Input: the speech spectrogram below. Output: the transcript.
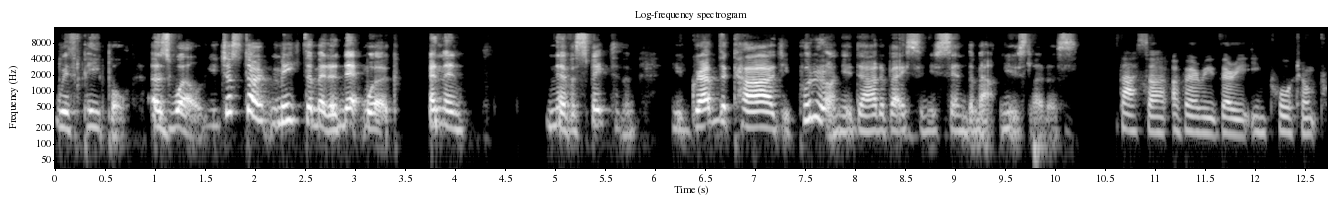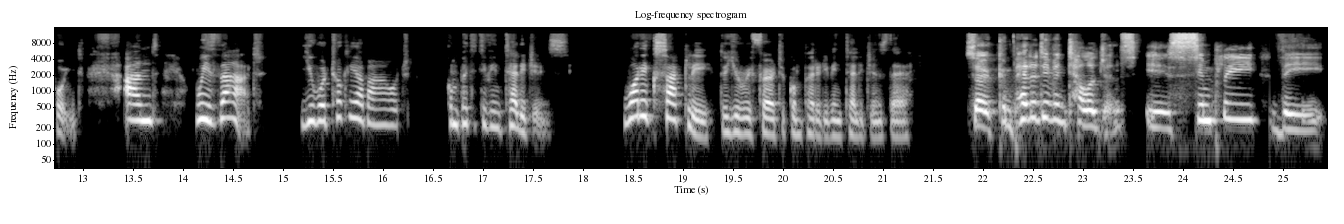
with people as well. You just don't meet them at a network and then never speak to them. You grab the card, you put it on your database, and you send them out newsletters. That's a, a very, very important point. And with that, you were talking about competitive intelligence. What exactly do you refer to competitive intelligence there? So, competitive intelligence is simply the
